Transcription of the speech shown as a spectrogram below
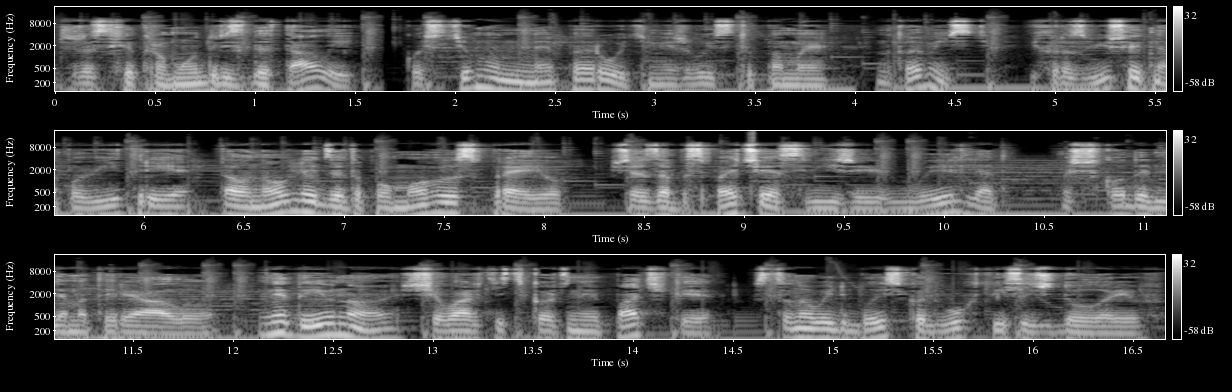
Через хитромудрість деталей костюми не перуть між виступами, натомість їх розвішують на повітрі та оновлюють за допомогою спрею, що забезпечує свіжий вигляд без шкоди для матеріалу. Не дивно, що вартість кожної пачки становить близько 2000 доларів.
